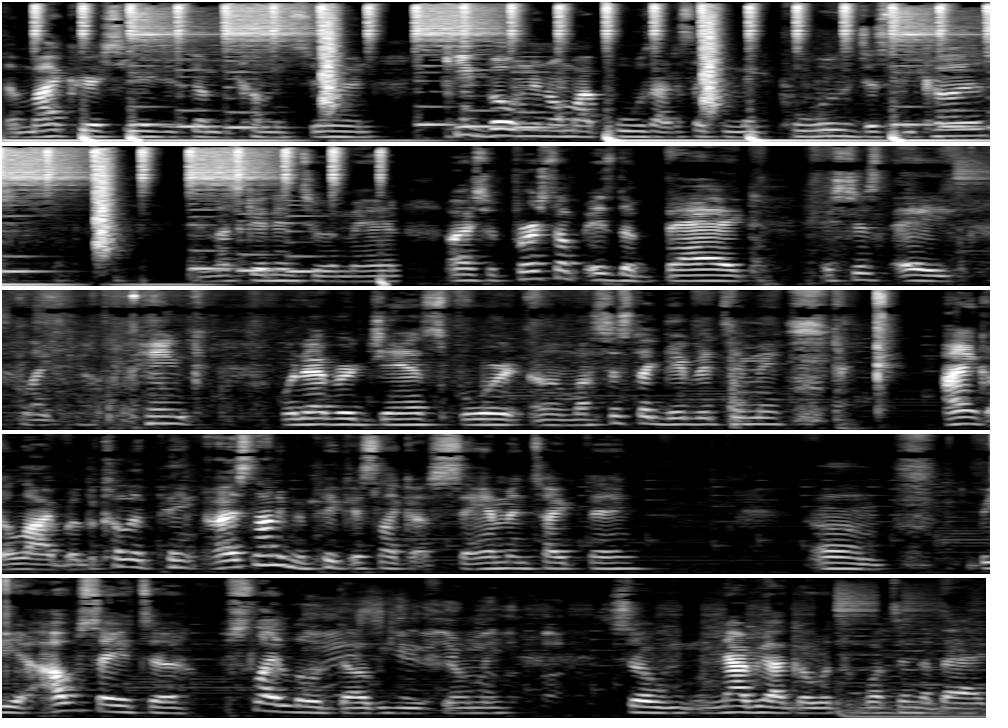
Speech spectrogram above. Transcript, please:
The My Career series is gonna be coming soon. Keep voting in on my pools. I just like to make pools just because. And let's get into it, man. All right, so first up is the bag. It's just a like pink, whatever JanSport. Um, my sister gave it to me. I ain't gonna lie, bro. The color pink, uh, it's not even pink. It's like a salmon type thing. Um, but yeah, I would say it's a slight little W, you feel me? So now we gotta go with what's in the bag.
